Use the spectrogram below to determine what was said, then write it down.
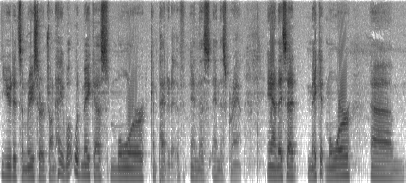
you did some research on hey, what would make us more competitive in this in this grant, and they said make it more um,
